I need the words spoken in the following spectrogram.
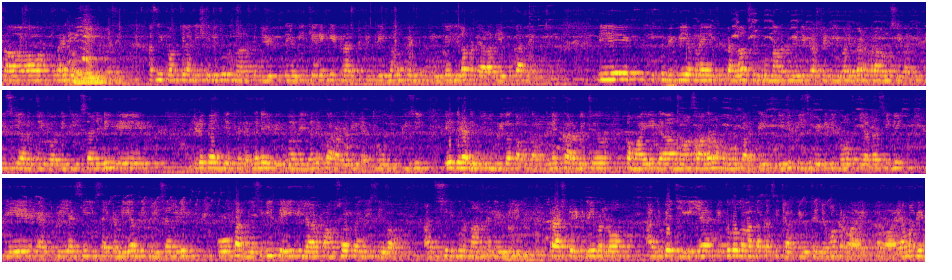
ਖਾਲਸਾ, ਵਾਹਿਗੁਰੂ ਜੀ ਕੀ ਫਤਿਹ। ਅਸੀਂ ਪਹੁੰਚੇ ਹਾਂ ਸ੍ਰੀ ਗੁਰੂ ਨਾਨਕ ਦੇਵ ਦੇਵ ਜੀ ਚੈਰਿਟੀ ਟਰਸਟ ਕਿਰਤੀ ਵੱਲੋਂ ਪਿੰਡ ਬੂਕੇ ਜ਼ਿਲ੍ਹਾ ਪਟਿਆਲਾ ਦੇ ਇੱਕ ਘਰ ਦੇ ਵਿੱਚ। ਇਹ ਇੱਕ ਬੀਬੀ ਆਪਣੇ ਪਹਿਲਾਂ ਸ੍ਰੀ ਗੁਰੂ ਨਾਨਕ ਦੇਵ ਜੀ ਟਰਸਟ ਟੀ ਵਾਲੇ ਭੈਣ ਭਰਾਵਾਂ ਨੂੰ ਸੇਵਾ ਕੀਤੀ ਸੀ ਅਰਜੀ ਗੌਰ ਦੀ ਫੀਸ ਹੈ ਜਿਹੜੀ, ਇਹ ਜਿਹੜੇ ਭੈਣ ਜੀ ਇੱਥੇ ਰਹਿੰਦੇ ਨੇ ਵਿਧਵਾ ਨੇ ਇਹਨਾਂ ਦੇ ਘਰ ਵਾਲੇ ਦੀ ਡੈਥ ਹੋ ਚੁੱਕੀ ਸੀ। ਇਹ ਦਿਹਾੜੀ ਮਜ਼ਦੂਰੀ ਦਾ ਕੰਮ ਕਰਦੇ ਨੇ। ਘਰ ਵਿੱਚ ਕਮਾਈ ਦਾ ਨਾ ਸਾਧਨ ਹੋਣ ਕਰਕੇ ਇਹਦੀ ਫੀਸ ਬੇਟੀ ਦੀ ਬਹੁਤ ਜ਼ਿਆਦਾ ਸੀਗੀ। ਇਹ ਐਫਪੀਐਸਸੀ ਸੈਕੰਡ ਈਅਰ ਦੀ ਫੀਸ ਹੈ ਜਿਹੜੀ ਉਹ ਭਰਨੀ ਸੀਗੀ 23500 ਰੁਪਏ ਦੀ ਸੇਵਾ। ਅੱਜ ਸ੍ਰੀ ਗੁਰੂ ਨਾਨਕ ਦੇਵ ਜੀ ਟਰਸਟ ਇਟਲੀ ਵੱਲੋਂ ਅੱਜ ਭੇਜੀ ਗਈ ਹੈ। ਇੱਕ ਦੋ ਦਿਨਾਂ ਤੱਕ ਅਸੀਂ ਜਾ ਕੇ ਉੱਥੇ ਜਮ੍ਹਾਂ ਕਰਵਾਏ ਕਰਵਾਏ ਆਵਾਂਗੇ।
